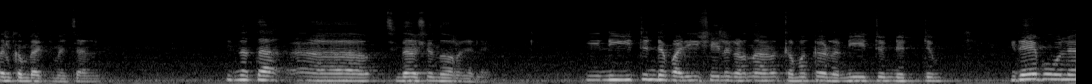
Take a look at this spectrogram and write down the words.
Welcome back to my channel ഇന്നത്തെ ചിന്താവിഷയം എന്ന് പറഞ്ഞല്ലേ? ഈ നീറ്റിന്റെ പരീക്ഷയിൽ കിടന്ന ക്രമക്കേട്. നീറ്റും നെറ്റും. ഇതേപോലെ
